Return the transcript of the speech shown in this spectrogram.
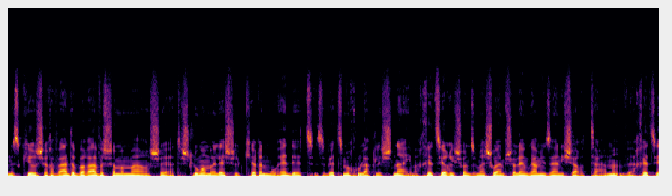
נזכיר שרב עדה בר אבא שם אמר שהתשלום המלא של קרן מועדת, זה בעצם מחולק לשניים. החצי הראשון זה מה שהוא היה משלם גם אם זה היה נשאר תם, והחצי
